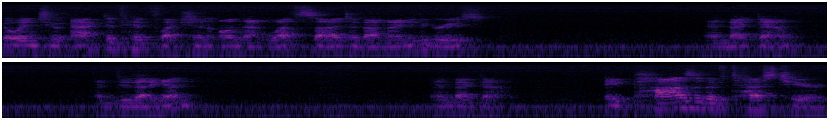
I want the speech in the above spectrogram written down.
go into active hip flexion on that left side to about 90 degrees and back down and do that again and back down. A positive test here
